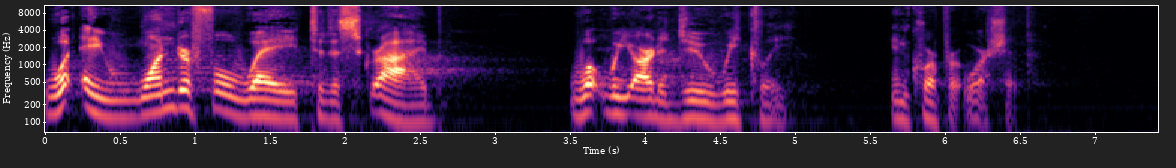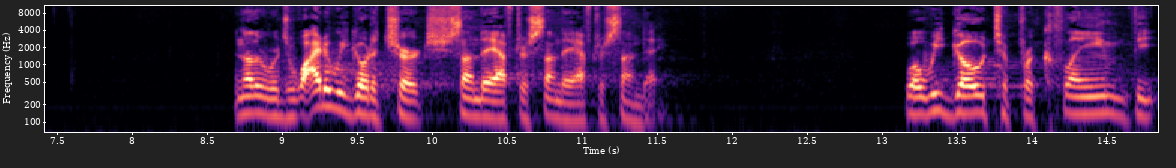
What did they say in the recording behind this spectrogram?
What a wonderful way to describe what we are to do weekly in corporate worship. In other words, why do we go to church Sunday after Sunday after Sunday? Well, we go to proclaim the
